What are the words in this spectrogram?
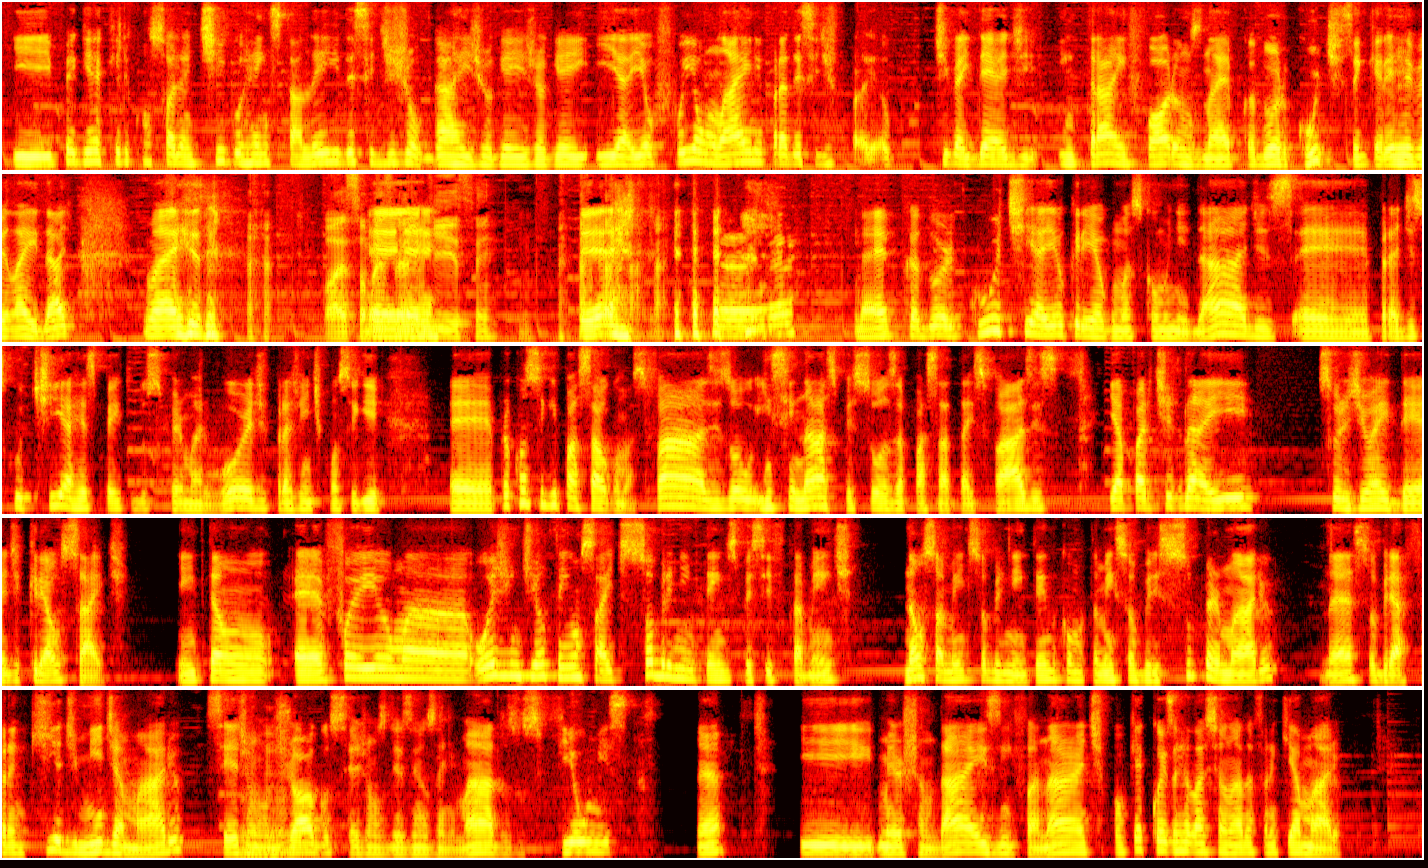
e peguei aquele console antigo, reinstalei e decidi jogar e joguei, joguei. E aí eu fui online para decidir. Tive a ideia de entrar em fóruns na época do Orkut, sem querer revelar a idade, mas. Olha, só mais é... velho que isso, hein? É. é. Na época do Orkut, aí eu criei algumas comunidades é, para discutir a respeito do Super Mario World, para a gente conseguir é, para conseguir passar algumas fases ou ensinar as pessoas a passar tais fases. E a partir daí surgiu a ideia de criar o site. Então, é, foi uma. Hoje em dia eu tenho um site sobre Nintendo especificamente, não somente sobre Nintendo, como também sobre Super Mario né, sobre a franquia de mídia Mario, sejam uhum. os jogos, sejam os desenhos animados, os filmes, né, e merchandising, fanart, qualquer coisa relacionada à franquia Mario.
